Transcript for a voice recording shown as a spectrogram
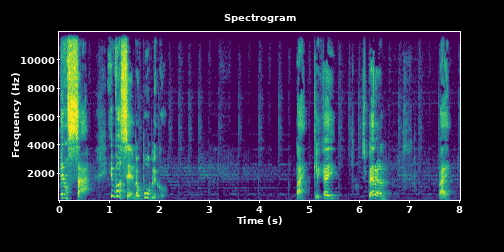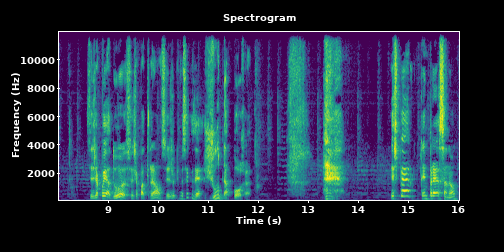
pensar. E você, meu público? Vai, clica aí, esperando. Vai. Seja apoiador, seja patrão, seja o que você quiser. Ajuda, porra! espero, tem pressa não.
